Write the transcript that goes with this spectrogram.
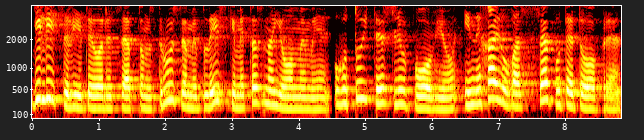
Діліться відео рецептом з друзями, близькими та знайомими. Готуйте з любов'ю, і нехай у вас все буде добре.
